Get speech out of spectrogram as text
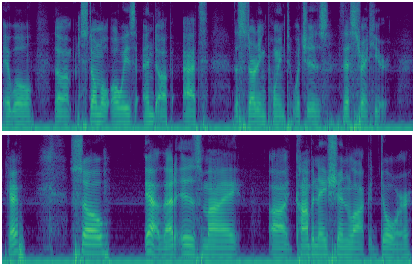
it will, the stone will always end up at the starting point, which is this right here, okay? So, yeah, that is my uh, combination lock door.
